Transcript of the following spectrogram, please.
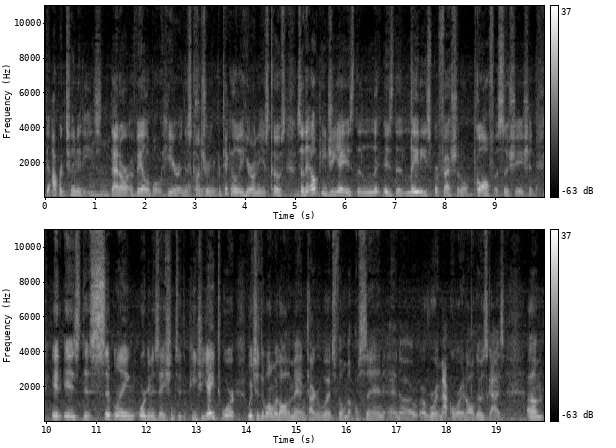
the opportunities that are available here in this country, and Mm-hmm. Particularly here on the East Coast. So the LPGA is the is the Ladies Professional Golf Association. It is the sibling organization to the PGA Tour, which is the one with all the men: Tiger Woods, Phil Mickelson, and uh, Rory McIlroy, and all those guys. Um,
